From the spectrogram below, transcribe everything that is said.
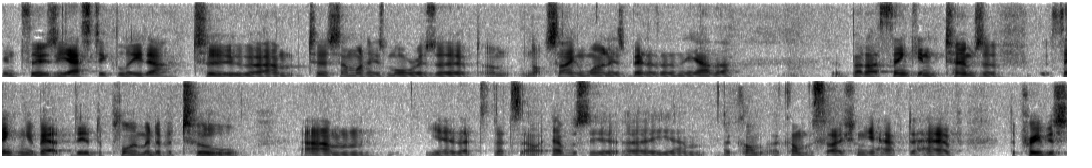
enthusiastic leader to, um, to someone who's more reserved. I'm not saying one is better than the other, but I think in terms of thinking about the deployment of a tool, um, yeah, that's, that's obviously a, a, um, a, com- a, conversation you have to have. The previous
